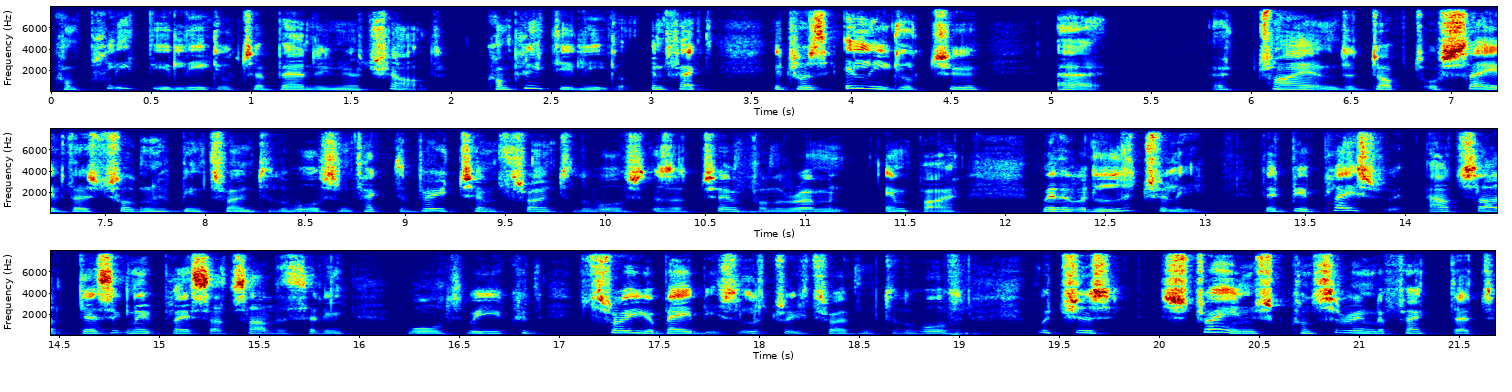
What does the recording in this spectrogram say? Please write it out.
completely legal to abandon your child. Completely legal. In fact, it was illegal to uh, try and adopt or save those children who've been thrown to the wolves. In fact, the very term thrown to the wolves is a term from the Roman Empire where they would literally, there'd be a place outside, designated place outside the city walls where you could throw your babies, literally throw them to the wolves, which is strange considering the fact that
